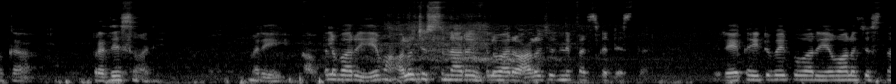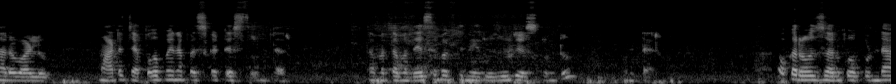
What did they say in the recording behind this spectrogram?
ఒక ప్రదేశం అది. మరి అవతల వారు ఏం ఆలోచిస్తున్నారో ఇవతల వారు ఆలోచనని పసిగట్టేస్తారు. రేఖ ఇటువైపు వారు ఏం ఆలోచిస్తున్నారో వాళ్ళు మాట చెప్పకపోయినా పసికట్టేస్తూ ఉంటారు. తమ తమ దేశభక్తిని రుజువు చేసుకుంటూ ఉంటారు. ఒకరోజు అనుకోకుండా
